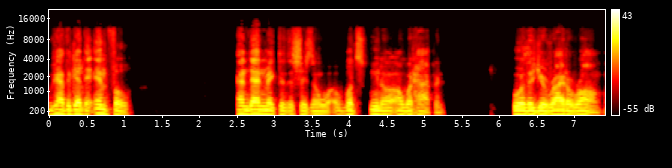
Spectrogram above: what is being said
We have to get the info and then make the decision what's, you know, on what happened, whether you're right or wrong.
